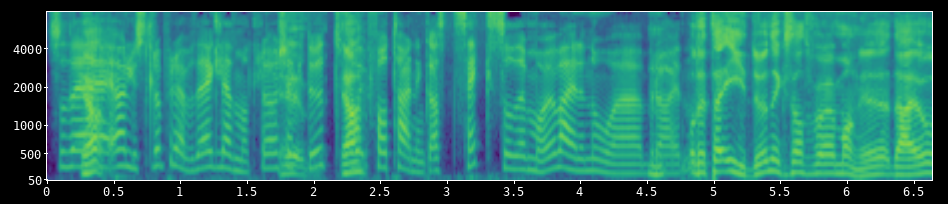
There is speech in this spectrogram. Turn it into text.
Så det, Ja. jeg har lyst til å prøve det. Jeg gleder meg til å sjekke det ut. Eh, ja. Få, terningkast seks, så det må jo være noe bra i den. Og dette er Idun, ikke sant? For mange, det er jo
